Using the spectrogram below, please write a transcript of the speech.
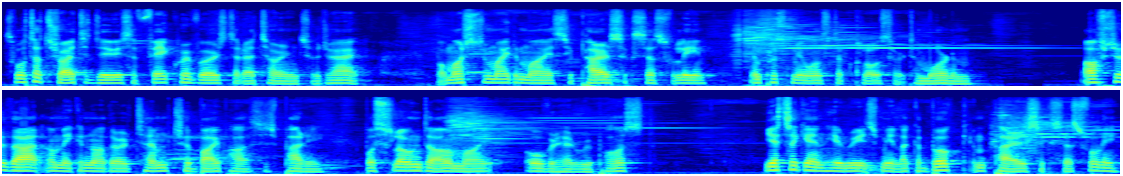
So what I try to do is a fake reverse that I turn into a drag, but much to my demise he parries successfully and puts me one step closer to Mortem. After that I make another attempt to bypass his parry, but slowing down my overhead riposte. Yet again he reads me like a book and parries successfully.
